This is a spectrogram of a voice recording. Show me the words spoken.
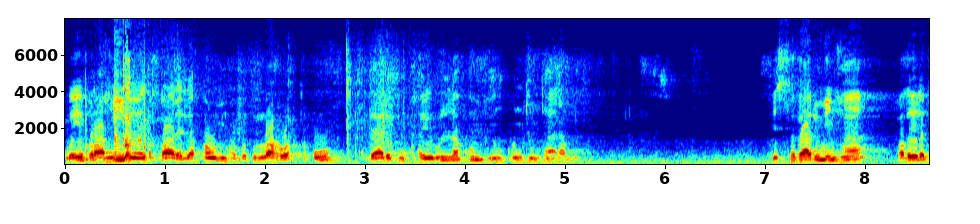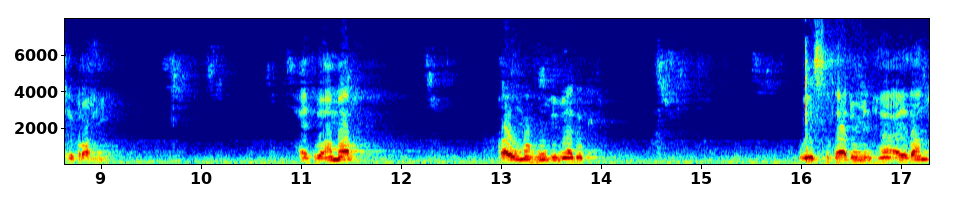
وإبراهيم إذ قال لقومه اعبدوا الله واتقوه ذلكم خير لكم إن كنتم تعلمون. يستفاد منها فضيلة إبراهيم حيث أمر قومه بما ذكر. ويستفاد منها أيضا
